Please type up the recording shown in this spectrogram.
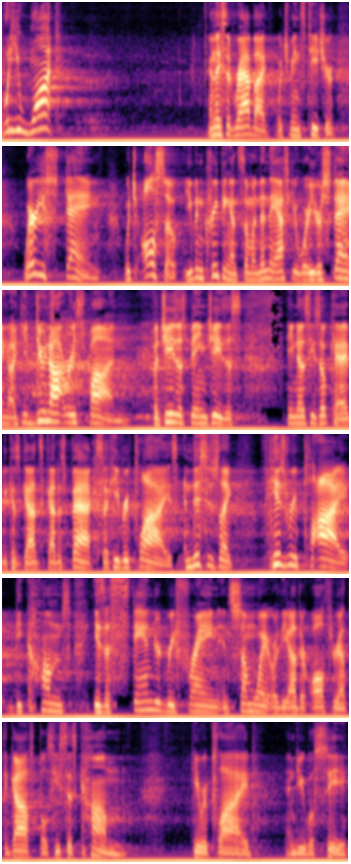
What do you want? And they said, Rabbi, which means teacher, where are you staying? Which also, you've been creeping on someone, then they ask you where you're staying, like you do not respond. But Jesus, being Jesus, he knows he's okay because God's got his back, so he replies. And this is like his reply becomes is a standard refrain in some way or the other all throughout the gospels. He says, "Come." He replied, and you will see.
